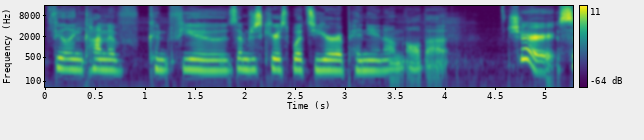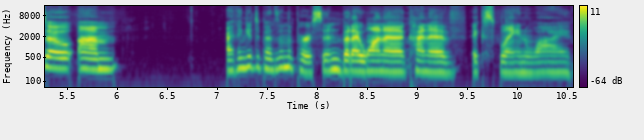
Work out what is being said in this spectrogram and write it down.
feeling kind of confused. I'm just curious, what's your opinion on all that? Sure. So, um, I think it depends on the person, but I want to kind of explain why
